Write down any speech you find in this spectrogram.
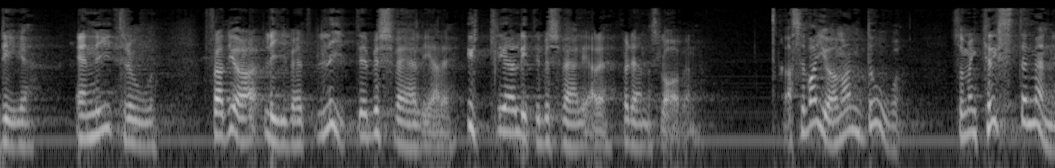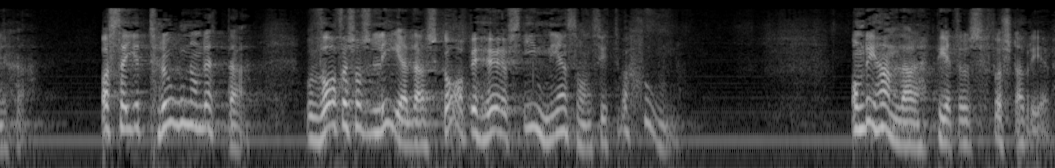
det, en ny tro, för att göra livet lite besvärligare, ytterligare lite besvärligare för den slaven. Alltså, vad gör man då, som en kristen människa? Vad säger tron om detta? Och vad för sorts ledarskap behövs inne i en sån situation? Om det handlar Petrus första brev.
